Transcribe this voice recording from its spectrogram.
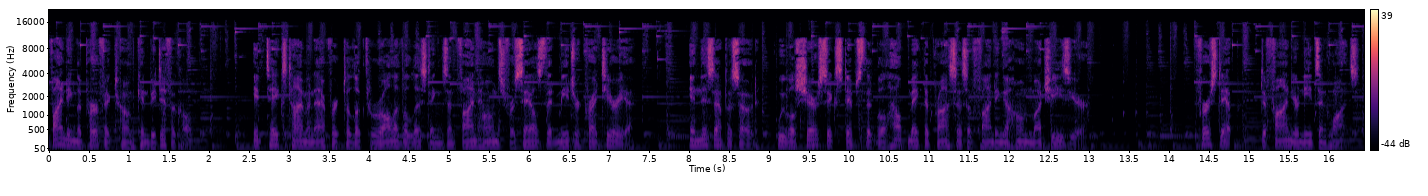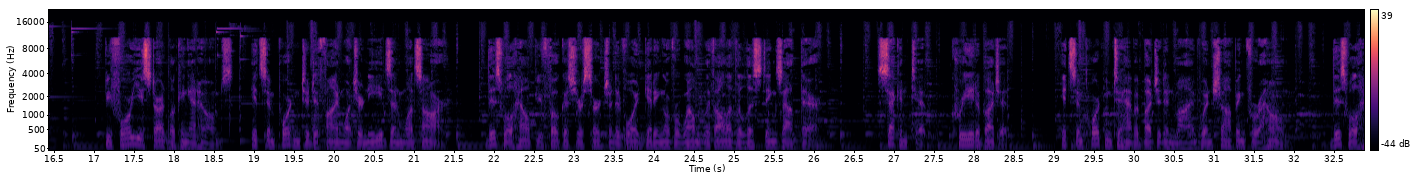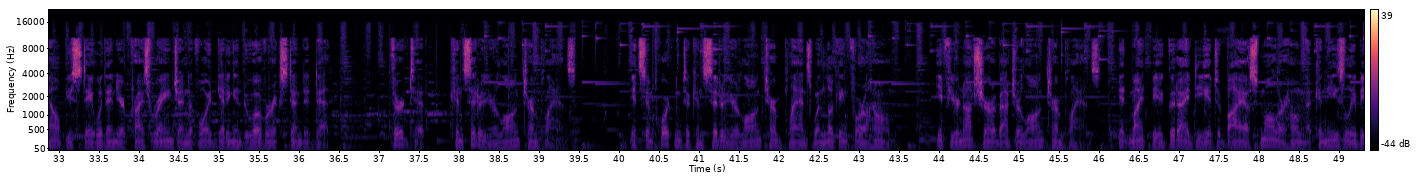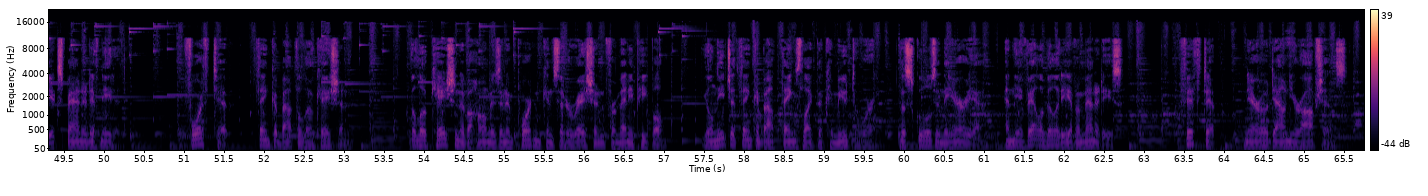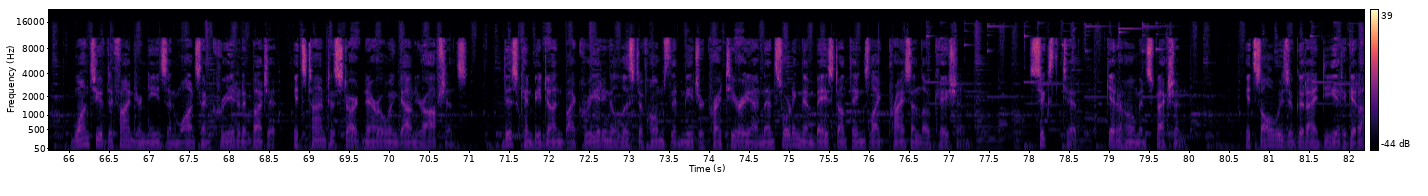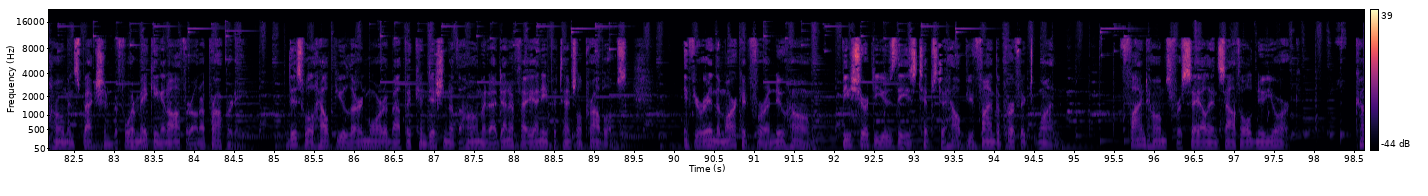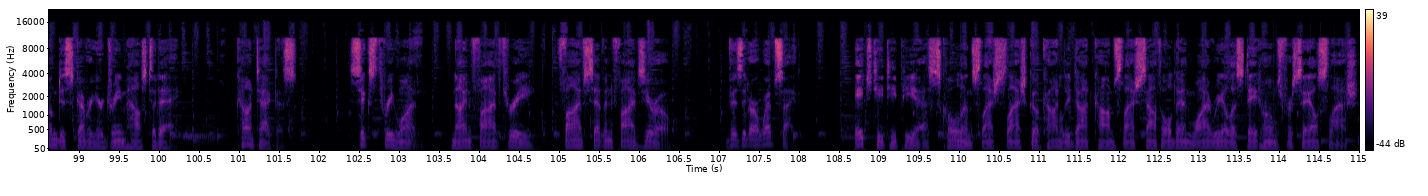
Finding the perfect home can be difficult. It takes time and effort to look through all of the listings and find homes for sales that meet your criteria. In this episode, we will share 6 tips that will help make the process of finding a home much easier. First tip, define your needs and wants. Before you start looking at homes, it's important to define what your needs and wants are. This will help you focus your search and avoid getting overwhelmed with all of the listings out there. Second tip, create a budget. It's important to have a budget in mind when shopping for a home. This will help you stay within your price range and avoid getting into overextended debt. Third tip, consider your long-term plans. It's important to consider your long-term plans when looking for a home. If you're not sure about your long-term plans, it might be a good idea to buy a smaller home that can easily be expanded if needed. Fourth tip, think about the location. The location of a home is an important consideration for many people. You'll need to think about things like the commute to work, the schools in the area, and the availability of amenities. Fifth tip, narrow down your options. Once you've defined your needs and wants and created a budget, it's time to start narrowing down your options. This can be done by creating a list of homes that meet your criteria and then sorting them based on things like price and location. Sixth tip, get a home inspection. It's always a good idea to get a home inspection before making an offer on a property. This will help you learn more about the condition of the home and identify any potential problems. If you're in the market for a new home, be sure to use these tips to help you find the perfect one. Find homes for sale in Southold New York. Come discover your dream house today. Contact us. 631 953 5750. Visit our website https colon slash slash goconnelly.com slash ny real estate homes for sale slash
